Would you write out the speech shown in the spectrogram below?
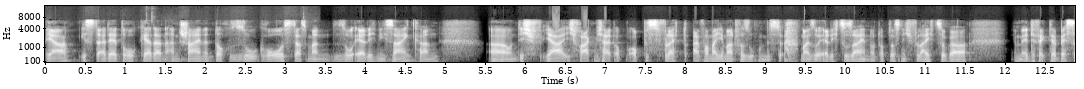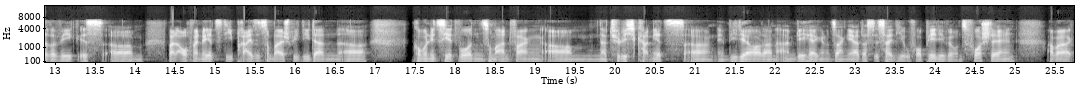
ja, ist da der Druck ja dann anscheinend doch so groß, dass man so ehrlich nicht sein kann. Äh, und ich, ja, ich frage mich halt, ob, ob es vielleicht einfach mal jemand versuchen müsste, mal so ehrlich zu sein und ob das nicht vielleicht sogar im Endeffekt der bessere Weg ist. Ähm, weil auch wenn du jetzt die Preise zum Beispiel, die dann äh, kommuniziert wurden zum Anfang. Ähm, natürlich kann jetzt äh, Nvidia oder ein AMD hergehen und sagen, ja, das ist halt die UVP, die wir uns vorstellen. Aber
